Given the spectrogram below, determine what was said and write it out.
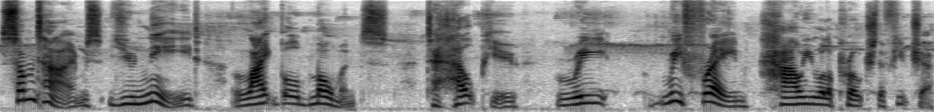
sometimes you need light bulb moments to help you re reframe how you will approach the future.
